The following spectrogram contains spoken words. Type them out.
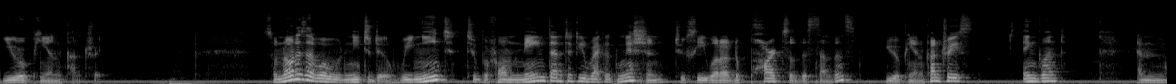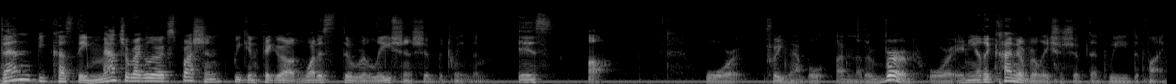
European country. So notice that what we need to do. We need to perform named entity recognition to see what are the parts of this sentence, European countries, England, and then because they match a regular expression, we can figure out what is the relationship between them. Is a. Or, for example, another verb or any other kind of relationship that we define.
